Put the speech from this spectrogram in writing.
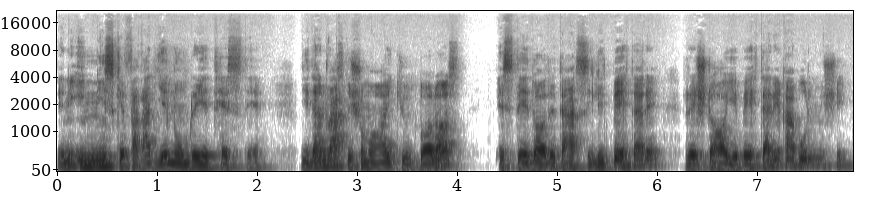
یعنی این نیست که فقط یه نمره تسته. دیدن وقتی شما IQ بالاست استعداد تحصیلیت بهتره رشته های بهتری قبول میشی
